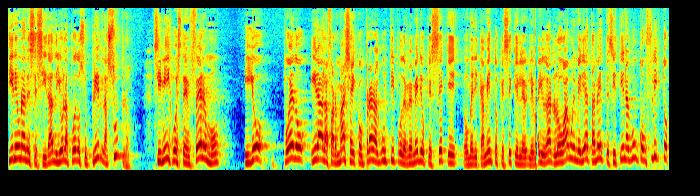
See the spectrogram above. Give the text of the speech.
tiene una necesidad y yo la puedo suplir, la suplo. Si mi hijo está enfermo y yo puedo ir a la farmacia y comprar algún tipo de remedio que sé que, o medicamento que sé que le, va a ayudar, lo hago inmediatamente. Si tiene algún conflicto,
